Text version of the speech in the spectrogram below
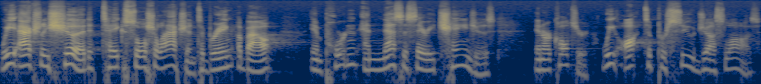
We actually should take social action to bring about important and necessary changes in our culture. We ought to pursue just laws.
